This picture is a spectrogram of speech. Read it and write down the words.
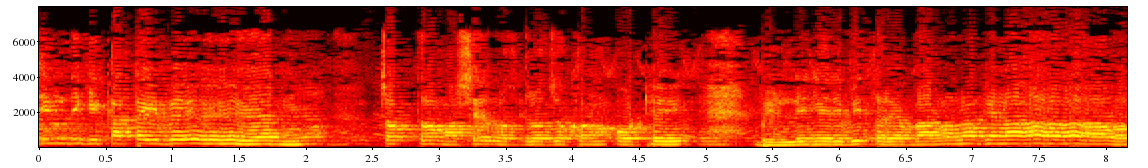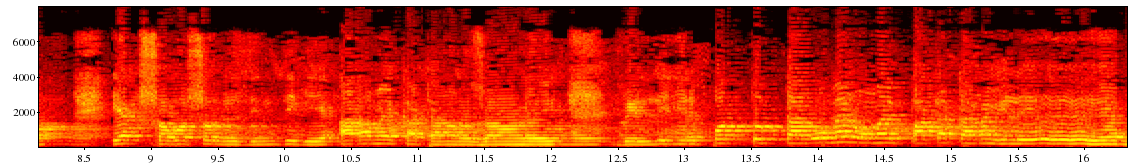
জিন্দিগি কাটাইবেন। চৈত্র মাসের রৌদ্র যখন ওঠে বিল্ডিং এর ভিতরে ভালো লাগে না। একশো বছরের জিন্দিগি আরামে কাটানোর জন্য বিল্ডিং এর প্রত্যেকটা রুমে রুমে পাকা টানাইলেন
